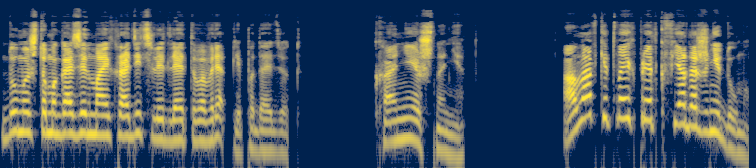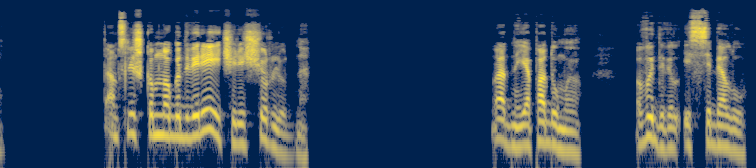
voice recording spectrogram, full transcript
«Думаю, что магазин моих родителей для этого вряд ли подойдет». «Конечно нет. О лавке твоих предков я даже не думал. Там слишком много дверей и чересчур людно». «Ладно, я подумаю», — выдавил из себя Лу.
